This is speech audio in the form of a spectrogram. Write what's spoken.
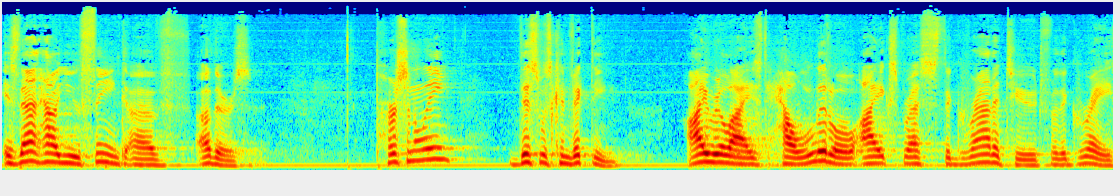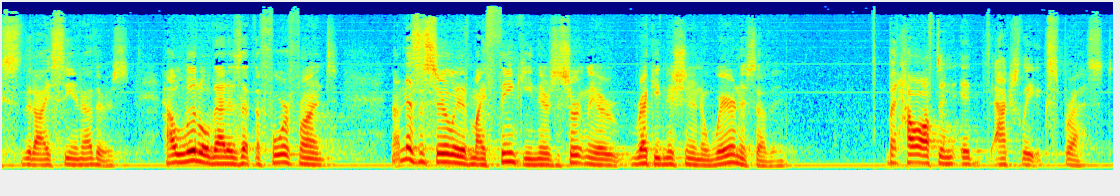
Is that how you think of others? Personally, this was convicting. I realized how little I express the gratitude for the grace that I see in others. How little that is at the forefront, not necessarily of my thinking, there's certainly a recognition and awareness of it, but how often it's actually expressed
